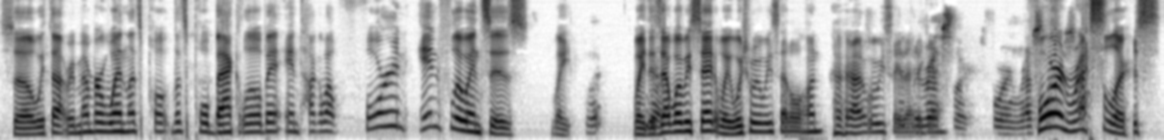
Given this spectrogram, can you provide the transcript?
So we thought, remember when? Let's pull let's pull back a little bit and talk about foreign influences. Wait, What? wait, is that what we said? Wait, which way we settle on? How did we say that? The Again? wrestler, foreign wrestlers. Foreign wrestlers.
